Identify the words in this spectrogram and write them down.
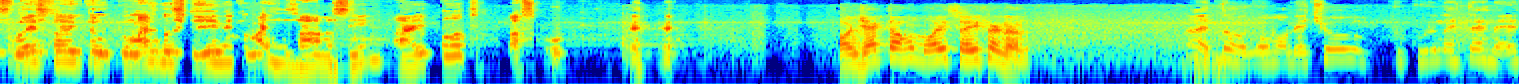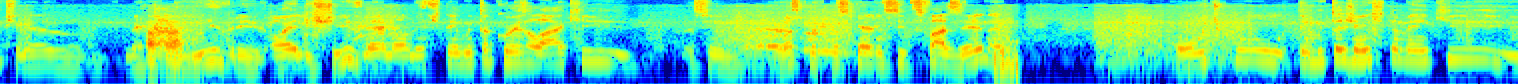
Fuzz foi o que eu, mais gostei, né? Que eu mais usava, assim. Aí pronto, lascou. Onde é que tu arrumou isso aí, Fernando? Ah, então, normalmente eu procuro na internet, né? No Mercado uhum. Livre, OLX, né? Normalmente tem muita coisa lá que, assim, algumas pessoas querem se desfazer, né? Ou, tipo, tem muita gente também que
